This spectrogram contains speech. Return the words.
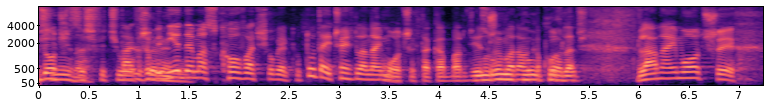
widoczne. nie zaświeciło tak, żeby nie demaskować obiektu. Tutaj część dla najmłodszych, taka bardziej jest Możemy układanka puzzle. Dla najmłodszych.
